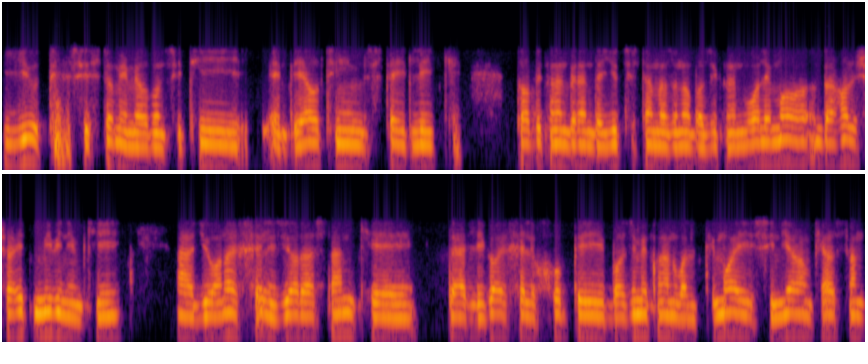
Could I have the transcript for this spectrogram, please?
youth system Melbourne City NPL team state league تا بتونن برن در youth system از اونا بازی کنن. ولی ما در حال شاید می‌بینیم که جوانای خیلی زیاد هستن که در لیگای خیلی خوب بازی می‌کنن ولی تیمای senior هم که هستن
